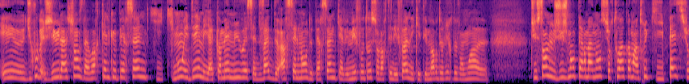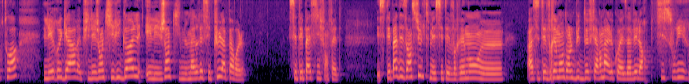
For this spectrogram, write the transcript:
Et euh, du coup, bah, j'ai eu la chance d'avoir quelques personnes qui, qui m'ont aidé, mais il y a quand même eu ouais, cette vague de harcèlement de personnes qui avaient mes photos sur leur téléphone et qui étaient morts de rire devant moi. Euh. Tu sens le jugement permanent sur toi comme un truc qui pèse sur toi, les regards et puis les gens qui rigolent et les gens qui ne m'adressaient plus la parole. C'était passif en fait. Et c'était pas des insultes, mais c'était vraiment. Euh, ah, c'était vraiment dans le but de faire mal, quoi. Elles avaient leur petit sourire.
